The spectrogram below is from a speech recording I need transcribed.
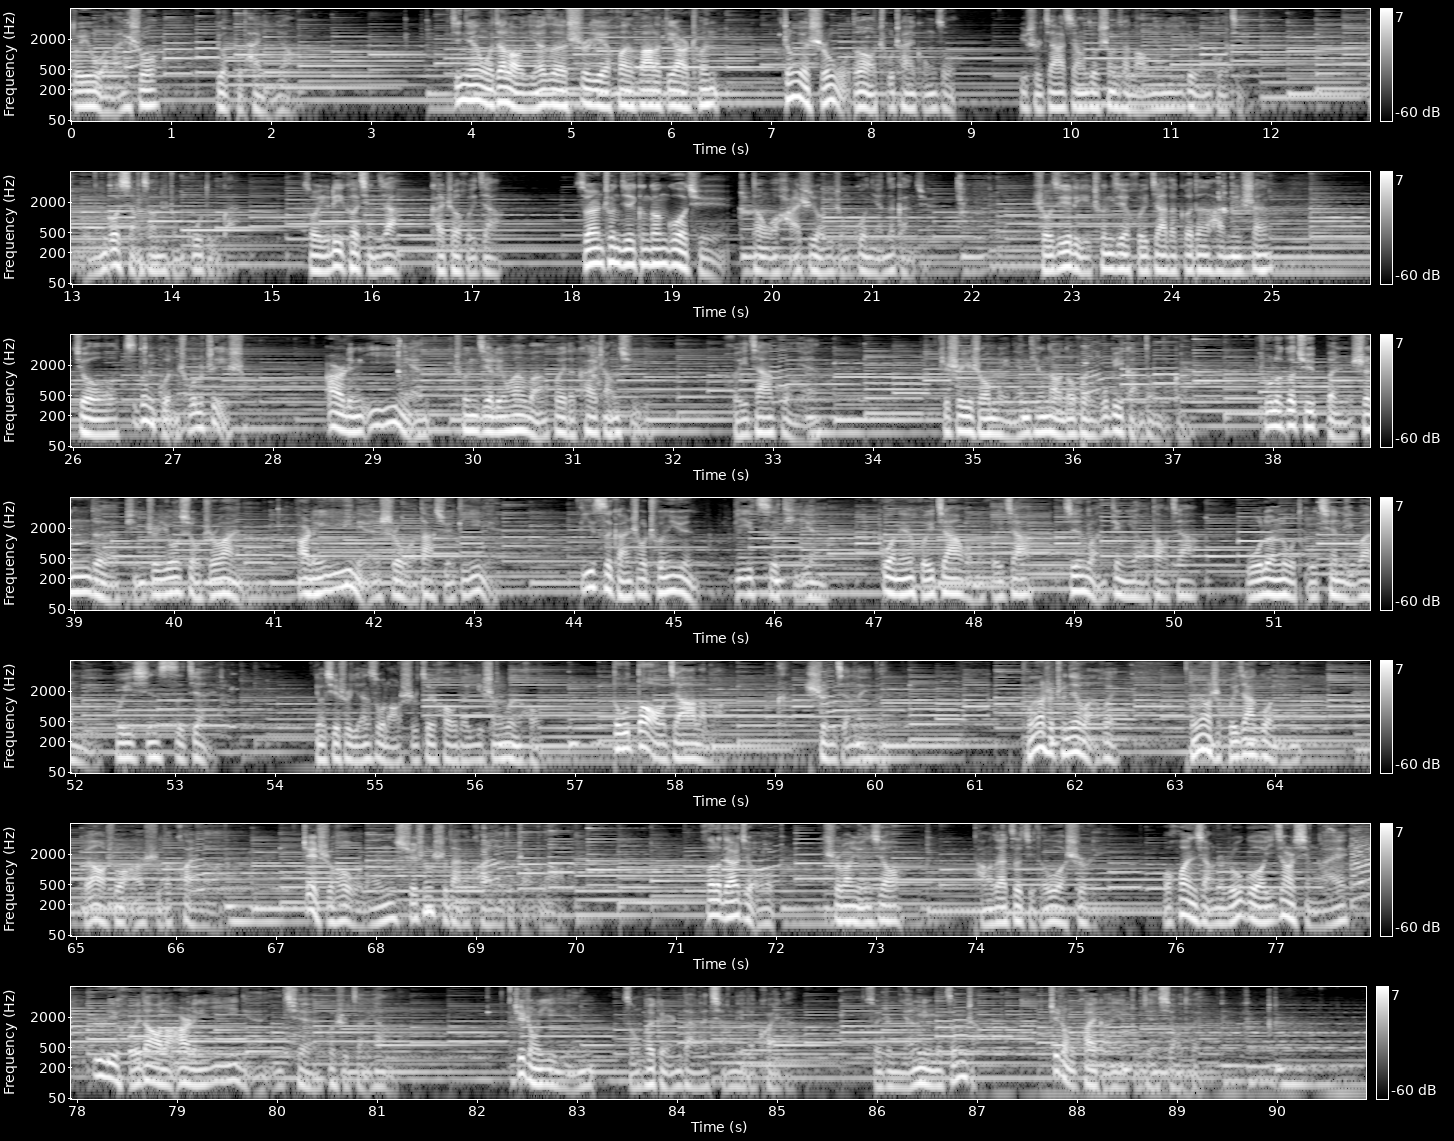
对于我来说又不太一样。今年我家老爷子事业焕发了第二春，正月十五都要出差工作，于是家乡就剩下老娘一个人过节。我能够想象这种孤独感，所以立刻请假开车回家。虽然春节刚刚过去，但我还是有一种过年的感觉。手机里春节回家的歌单还没删，就自动滚出了这一首。二零一一年春节联欢晚会的开场曲《回家过年》，这是一首每年听到都会无比感动的歌。除了歌曲本身的品质优秀之外呢，二零一一年是我大学第一年，第一次感受春运，第一次体验过年回家。我们回家，今晚定要到家，无论路途千里万里，归心似箭呀。尤其是严肃老师最后的一声问候。都到家了吗？瞬间泪奔。同样是春节晚会，同样是回家过年，不要说儿时的快乐了，这时候我连学生时代的快乐都找不到了。喝了点酒，吃完元宵，躺在自己的卧室里，我幻想着，如果一觉醒来，日历回到了二零一一年，一切会是怎样的？这种意淫总会给人带来强烈的快感，随着年龄的增长。这种快感也逐渐消退。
